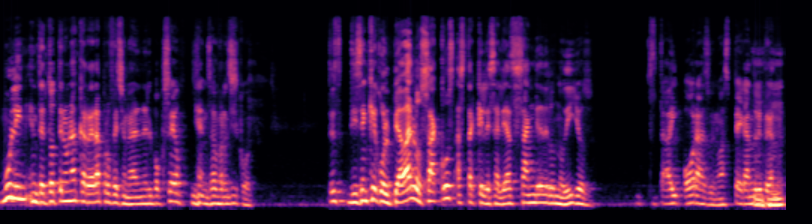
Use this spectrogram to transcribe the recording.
Mullin intentó tener una carrera profesional en el boxeo, ya en San Francisco. Entonces, dicen que golpeaba los sacos hasta que le salía sangre de los nudillos. Estaba ahí horas, güey, nomás pegándole y pegando.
